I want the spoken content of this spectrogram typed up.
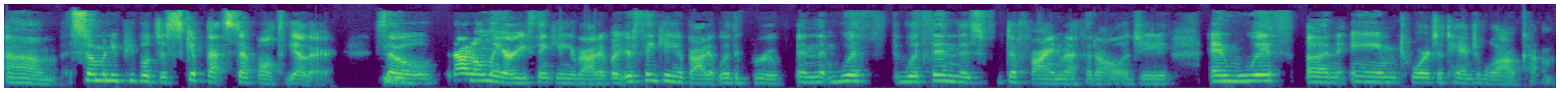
Um, so many people just skip that step altogether so mm. not only are you thinking about it, but you're thinking about it with a group and with within this defined methodology and with an aim towards a tangible outcome.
